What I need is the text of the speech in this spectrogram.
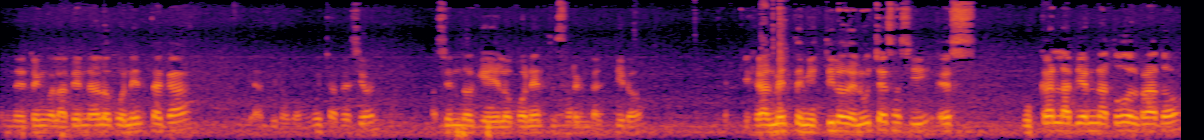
donde tengo la pierna del oponente acá, y la tiro con mucha presión, haciendo que el oponente se rinda el tiro. Porque realmente mi estilo de lucha es así, es buscar la pierna todo el rato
